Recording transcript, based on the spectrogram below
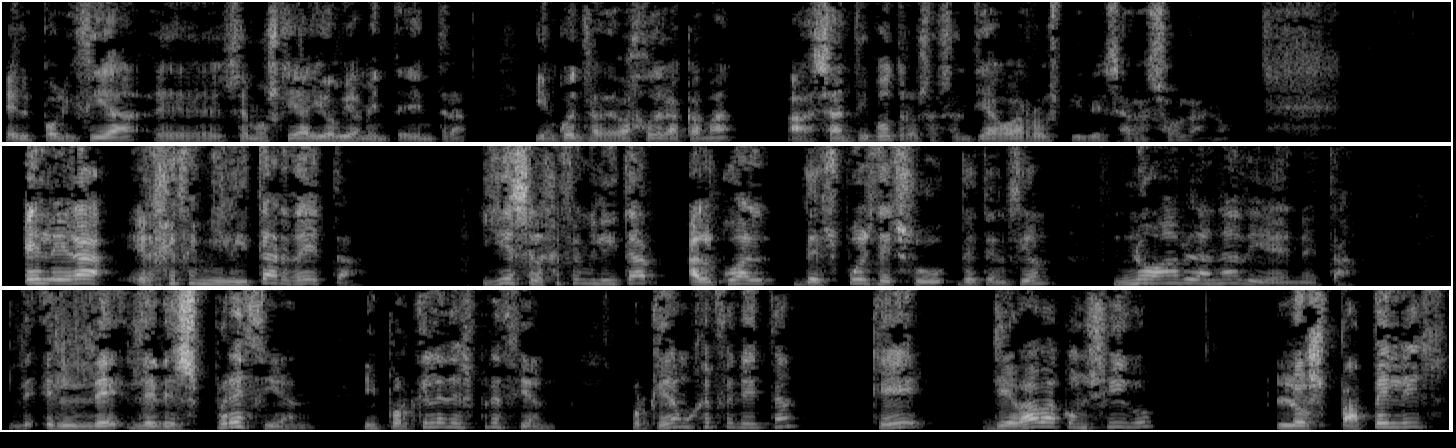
El policía eh, se mosquea y obviamente entra y encuentra debajo de la cama a Santi Potros, a Santiago Arrospi de Sarasola. Él era el jefe militar de ETA y es el jefe militar al cual, después de su detención, no habla nadie en ETA. Le desprecian. ¿Y por qué le desprecian? Porque era un jefe de ETA que llevaba consigo los papeles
